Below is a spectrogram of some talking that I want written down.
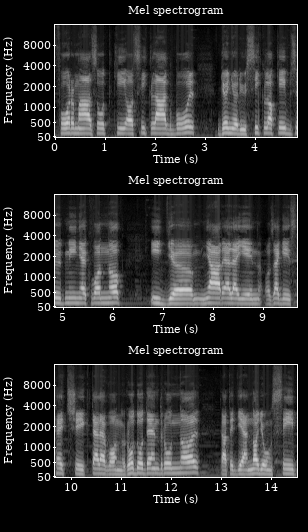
formázott ki a sziklákból, gyönyörű sziklaképződmények vannak, így nyár elején az egész hegység tele van rododendronnal, tehát egy ilyen nagyon szép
